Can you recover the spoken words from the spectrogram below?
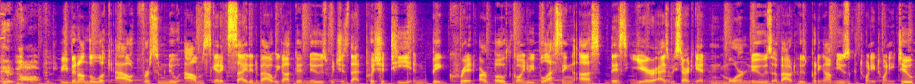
Hip hop. We've been on the lookout for some new albums to get excited about. We got good news, which is that Pusha T and Big K.R.I.T. are both going to be blessing us this year as we start to get more news about who's putting out music in 2022.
